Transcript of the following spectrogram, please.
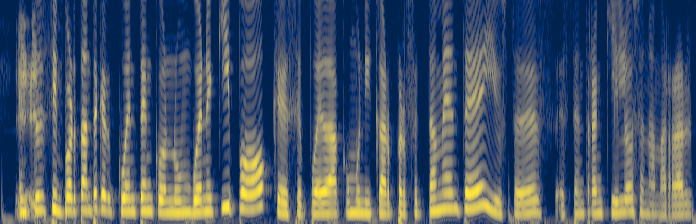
Eh, Entonces es importante que cuenten con un buen equipo, que se pueda comunicar perfectamente y ustedes estén tranquilos en amarrar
